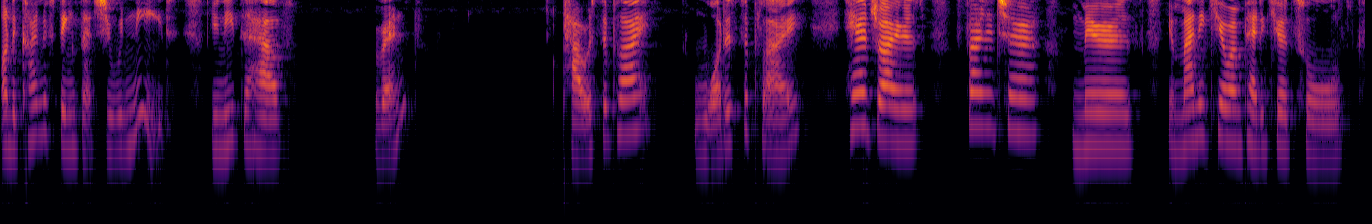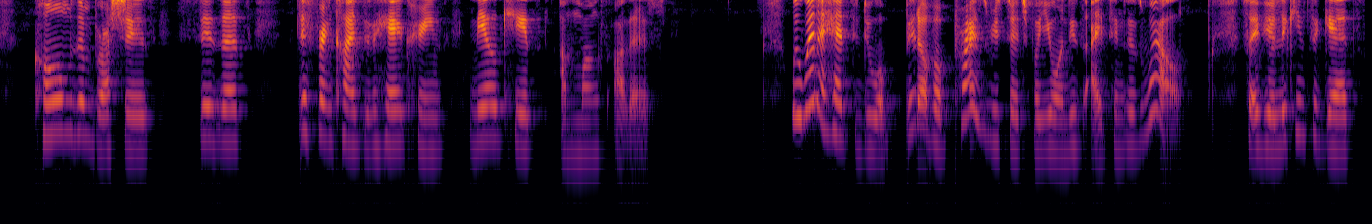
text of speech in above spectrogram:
on the kind of things that you would need. You need to have rent, power supply, water supply, hair dryers, furniture, mirrors, your manicure and pedicure tools, combs and brushes, scissors, different kinds of hair creams, nail kits, amongst others. We went ahead to do a bit of a price research for you on these items as well. So if you're looking to get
